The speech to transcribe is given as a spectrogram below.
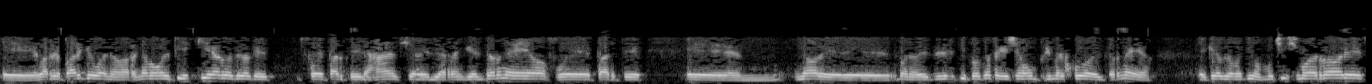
eh, Barrio Parque, bueno, arrancamos con el pie izquierdo, creo que fue parte de las ansias del arranque del torneo, fue parte eh, no de, bueno de, ese tipo de cosas que lleva un primer juego del torneo eh, creo que cometimos muchísimos errores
